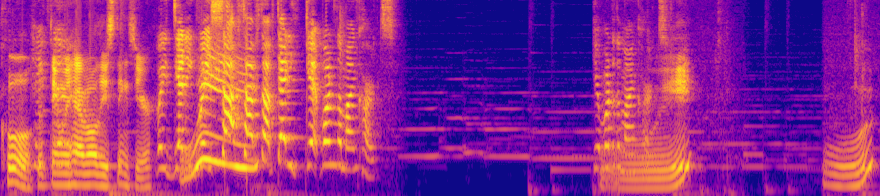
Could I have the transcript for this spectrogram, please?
Cool. Hey, Good thing Daddy. we have all these things here. Wait, Daddy, Whee! wait, stop, stop, stop, Daddy, get one of the minecarts. Get one of the mine carts. Wait. Whoop.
